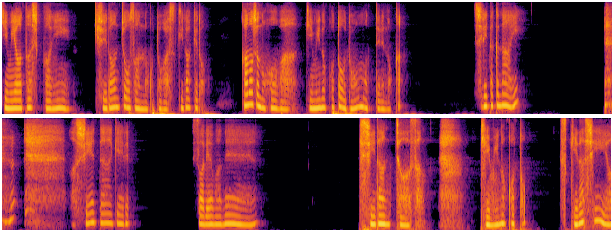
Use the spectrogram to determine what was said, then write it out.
君は確かに、騎士団長さんのことが好きだけど、彼女の方は君のことをどう思ってるのか。知りたくない？教えてあげる。それはね、騎士団長さん、君のこと好きらしいよ。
